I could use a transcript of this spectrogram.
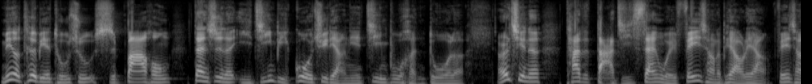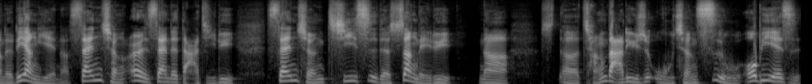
没有特别突出，十八轰，但是呢，已经比过去两年进步很多了。而且呢，他的打击三围非常的漂亮，非常的亮眼啊，三成二三的打击率，三成七四的上垒率，那呃长打率是五成四五，OPS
